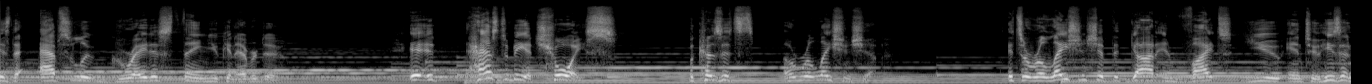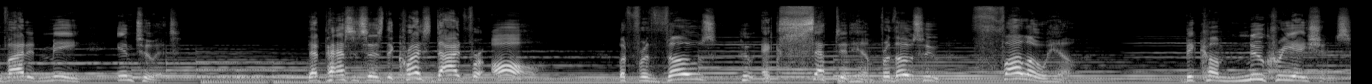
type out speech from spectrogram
is the absolute greatest thing you can ever do. It, has to be a choice because it's a relationship. It's a relationship that God invites you into. He's invited me into it. That passage says that Christ died for all, but for those who accepted Him, for those who follow Him, become new creations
